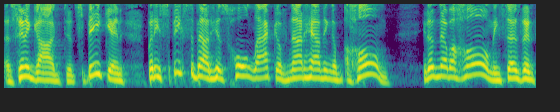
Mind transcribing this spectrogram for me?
a, synagogue to speak in, but he speaks about his whole lack of not having a, home. He doesn't have a home. He says in,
